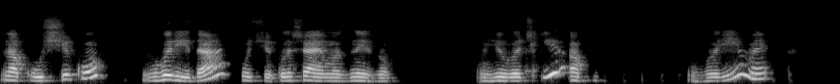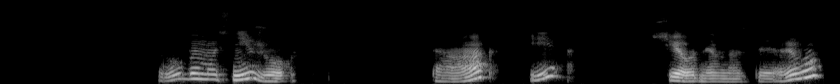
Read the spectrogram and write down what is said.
на кущику, вгорі, да, кущик лишаємо знизу гілочки, а вгорі ми робимо сніжок. Так, і ще одне в нас дерево.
